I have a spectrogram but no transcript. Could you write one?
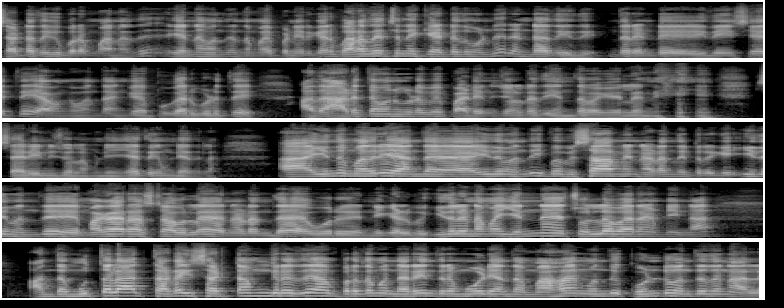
சட்டத்துக்கு புறம்பானது. என்ன வந்து இந்த மாதிரி பண்ணியிருக்காரு? வரதட்சணை கேட்டது ஒன்று ரெண்டாவது இது. இந்த ரெண்டு இதையும் சேர்த்து அவங்க வந்து அங்கே புகார் கொடுத்து அதை அடுத்தவன் கூட போய் படுன்னு சொல்கிறது எந்த வகையில் நீ சரின்னு சொல்ல முடியும். ஏற்றுக்க முடியாதுல்ல. இந்த மாதிரி அந்த இது வந்து இப்போ விசாரணை நடந்துகிட்டு இருக்கு இது வந்து மகாராஷ்டிராவில் நடந்த ஒரு நிகழ்வு. இதில் நம்ம என்ன சொல்ல வரேன் அப்படின்னா அந்த முத்தலாக் தடை சட்டம்ங்கிறது பிரதமர் நரேந்திர மோடி அந்த மகான் வந்து கொண்டு வந்ததுனால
